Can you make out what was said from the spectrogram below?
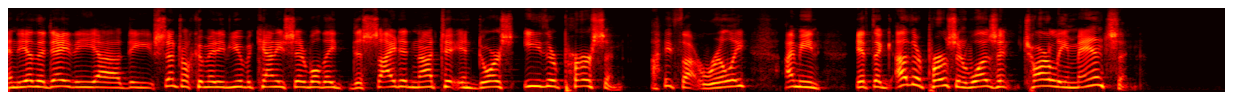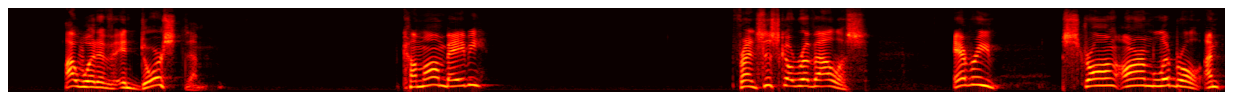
And the other day, the uh, the Central Committee of Yuba County said, well, they decided not to endorse either person. I thought, really? I mean, if the other person wasn't Charlie Manson, I would have endorsed them. Come on, baby. Francisco Reveles. Every strong arm liberal. I'm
